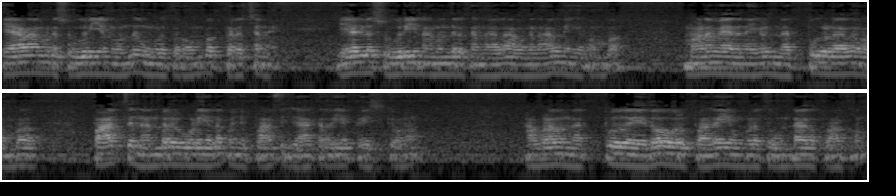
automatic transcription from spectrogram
ஏழாம் இட சூரியன் வந்து உங்களுக்கு ரொம்ப பிரச்சனை. ஏழில் சூரியன் அமர்ந்திருக்கனால அவங்கனால நீங்க ரொம்ப மனவேதனைகள் நட்புகளால ரொம்ப பார்த்து நண்பர்களோடையெல்லாம் கொஞ்சம் பார்த்து ஜாக்கிரதையாக பேசிக்கணும். அவ்வளவு நட்பு ஏதோ ஒரு பகை உங்களுக்கு உண்டாக பார்க்கும்.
